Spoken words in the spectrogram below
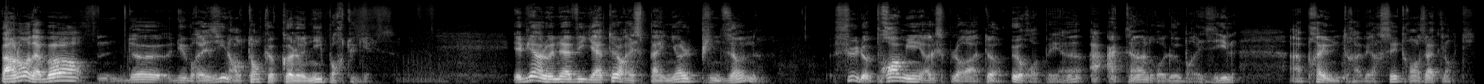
parlons d'abord du Brésil en tant que colonie portugaise. Eh bien, le navigateur espagnol Pinzon fut le premier explorateur européen à atteindre le Brésil après une traversée transatlantique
